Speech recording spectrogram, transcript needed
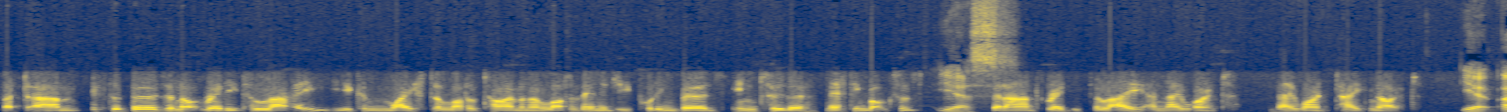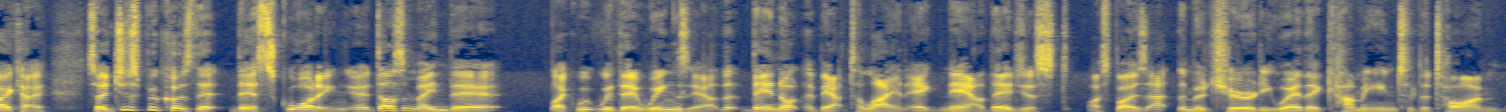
but um, if the birds are not ready to lay, you can waste a lot of time and a lot of energy putting birds into the nesting boxes Yes. that aren't ready to lay, and they won't they won't take note. Yeah. Okay. So just because they're they're squatting, it doesn't mean they're like with, with their wings out that they're not about to lay an egg now. They're just, I suppose, at the maturity where they're coming into the time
